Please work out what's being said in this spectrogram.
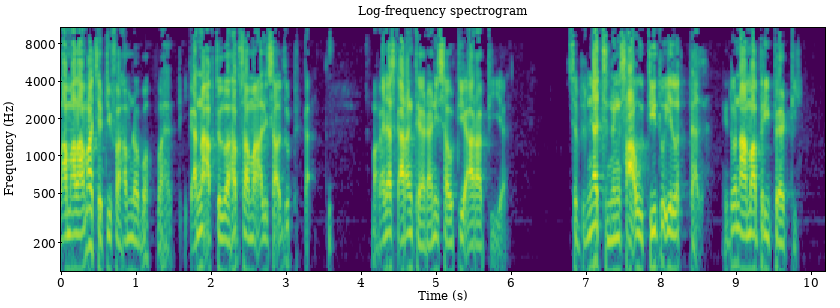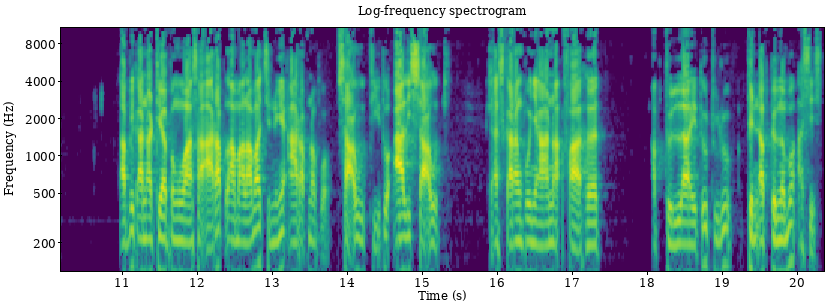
Lama-lama jadi faham nopo Wahabi. Karena Abdul Wahab sama Ali Saud itu dekat. Makanya sekarang diarani Saudi Arabia. Sebenarnya jeneng Saudi itu ilegal. Itu nama pribadi. Tapi karena dia penguasa Arab, lama-lama jenengnya Arab nopo Saudi itu Ali Saud. Dan sekarang punya anak Fahad Abdullah itu dulu bin Abdul nopo Aziz.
